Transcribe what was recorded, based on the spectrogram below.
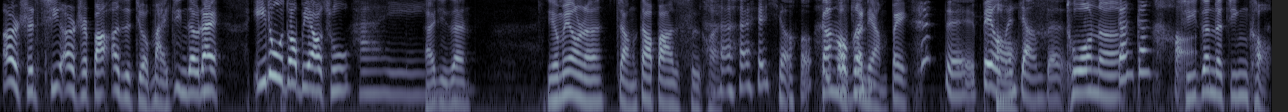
二十七、二十八、二十九买进，对不对？一路都不要出。嗨，来几阵？有没有呢？涨到八十四块，有，刚好赚，两倍。对，被我们哦讲的托呢？刚刚好，奇珍的金口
